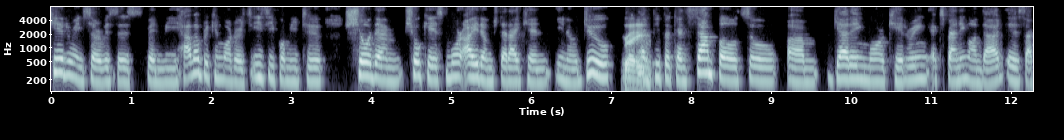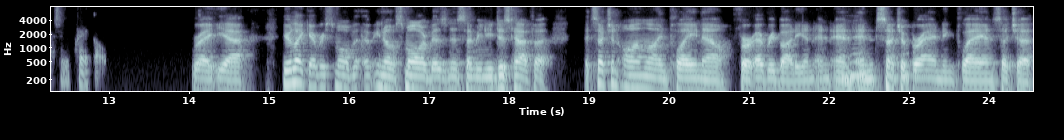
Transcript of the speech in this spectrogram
catering services when we have a brick and mortar it's easy for me to show them showcase more items that i can you know do right and people can sample so um, getting more catering expanding on that is actually critical right yeah you're like every small you know smaller business i mean you just have a it's such an online play now for everybody and and and, mm-hmm. and such a branding play and such a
